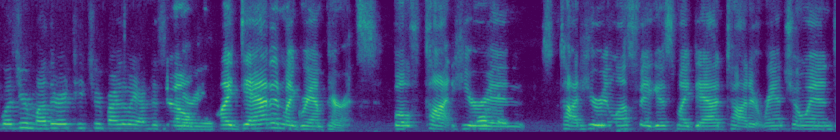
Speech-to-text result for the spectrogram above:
was your mother a teacher by the way I'm just No, curious. my dad and my grandparents both taught here Okay. in taught here in Las Vegas. My dad taught at Rancho and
